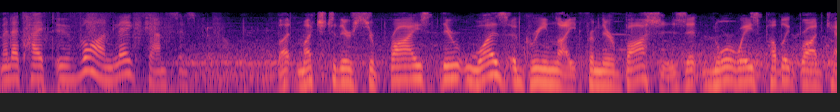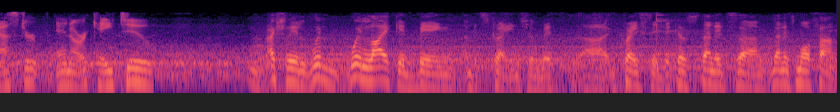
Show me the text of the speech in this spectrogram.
men et helt uvanlig fjernsynsprogram. But much to their surprise, there was a green light from their bosses at Norway's public broadcaster NRK2. Actually, we, we like it being a bit strange, a bit uh, crazy, because then it's, um, then it's more fun.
